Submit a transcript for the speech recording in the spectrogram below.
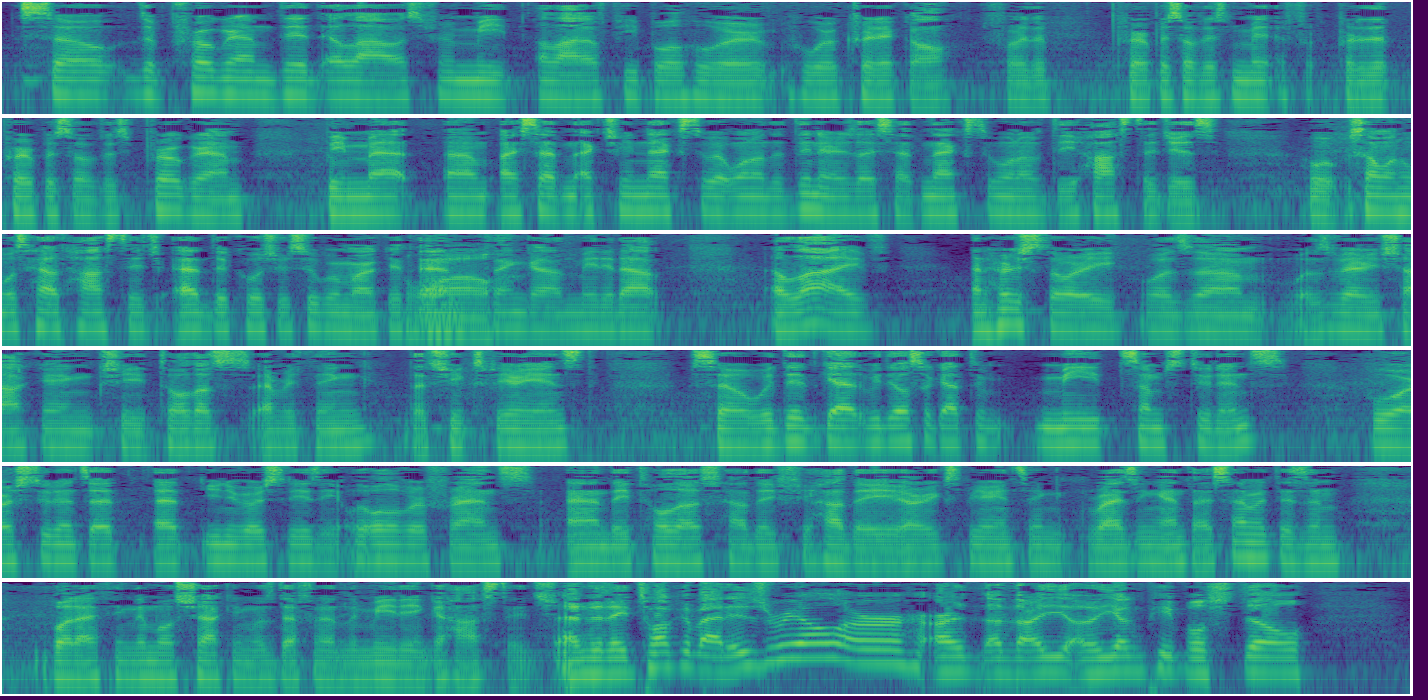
So the program did allow us to meet a lot of people who were who were critical for the purpose of this for the purpose of this program. We met. Um, I sat actually next to at one of the dinners. I sat next to one of the hostages, who someone who was held hostage at the kosher supermarket, Wow. and thank God made it out alive. And her story was um, was very shocking. She told us everything that she experienced. So we did get we also got to meet some students who are students at, at universities all over France, and they told us how they feel, how they are experiencing rising anti-Semitism. But I think the most shocking was definitely meeting a hostage. And did they talk about Israel, or are, are, young people still,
